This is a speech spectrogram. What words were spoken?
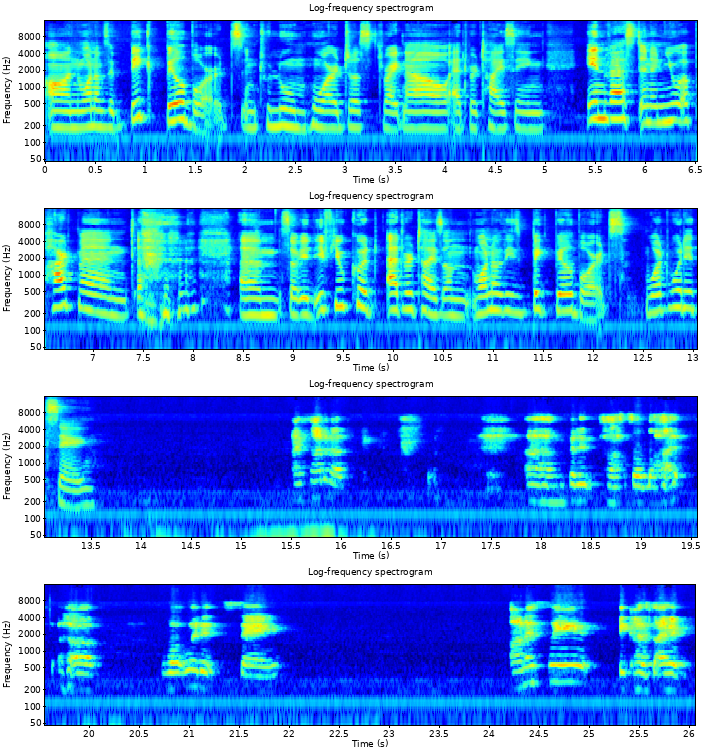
on one of the big billboards in Tulum who are just right now advertising invest in a new apartment. um, so it, if you could advertise on one of these big billboards, what would it say? I thought about um, but it costs a lot. Um, what would it say? Honestly, because I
